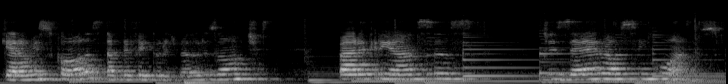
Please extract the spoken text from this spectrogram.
que eram escolas da Prefeitura de Belo Horizonte para crianças de 0 aos 5 anos.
